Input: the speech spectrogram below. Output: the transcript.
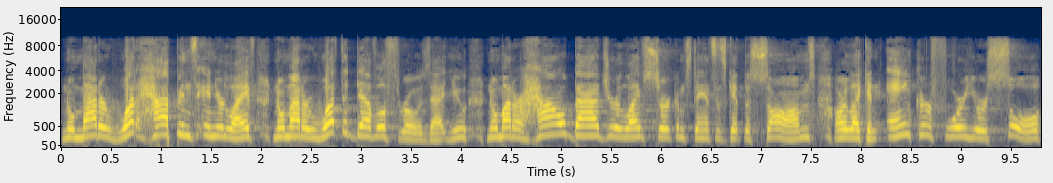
No matter what happens in your life, no matter what the devil throws at you, no matter how bad your life circumstances get, the Psalms are like an anchor for your soul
